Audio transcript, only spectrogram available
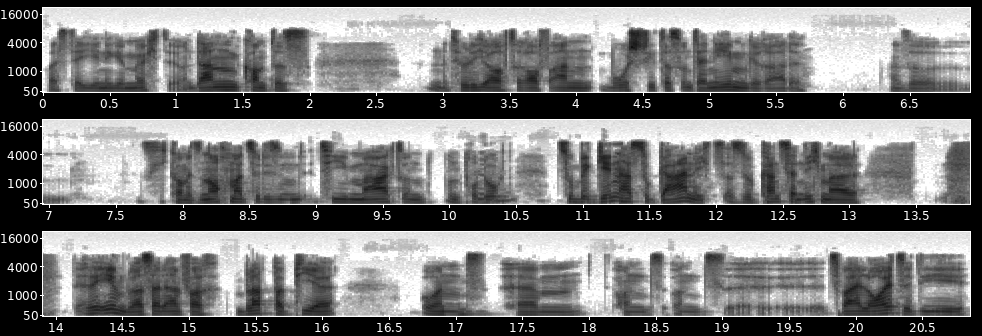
was derjenige möchte. Und dann kommt es natürlich auch darauf an, wo steht das Unternehmen gerade. Also ich komme jetzt nochmal zu diesem Team Markt und, und Produkt. Mhm. Zu Beginn hast du gar nichts. Also du kannst ja nicht mal, also eben, du hast halt einfach ein Blatt Papier und ähm, und, und äh, zwei Leute, die,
